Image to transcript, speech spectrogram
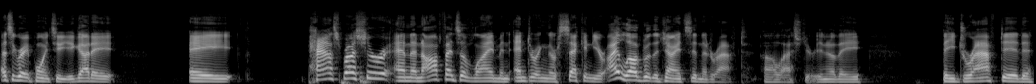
That's a great point too. You got a a pass rusher and an offensive lineman entering their second year. I loved what the Giants did in the draft uh, last year. You know, they they drafted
